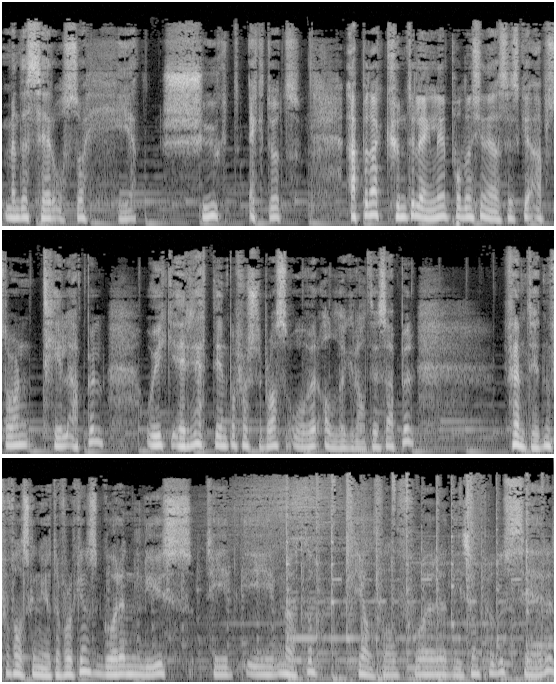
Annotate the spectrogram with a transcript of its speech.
men det ser også helt sjukt ekte ut. Appen er kun tilgjengelig på den kinesiske appstoren til Apple, og gikk rett inn på førsteplass over alle gratisapper. Fremtiden for falske nyheter folkens, går en lys tid i møte. Iallfall for de som produserer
